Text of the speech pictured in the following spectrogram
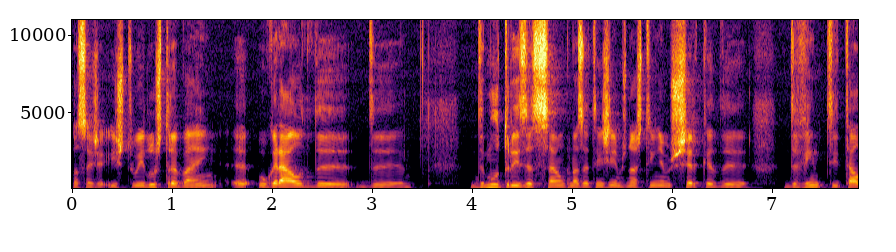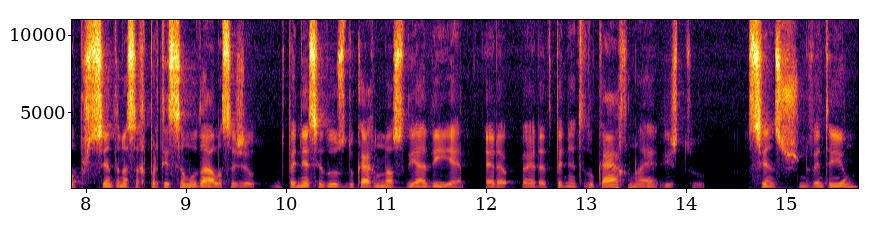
Ou seja, isto ilustra bem uh, o grau de, de, de, motorização que nós atingimos. Nós tínhamos cerca de, de 20 e tal por cento da nossa repartição modal, ou seja, a dependência do uso do carro no nosso dia a dia era, era dependente do carro, não é? Isto, censos 91.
